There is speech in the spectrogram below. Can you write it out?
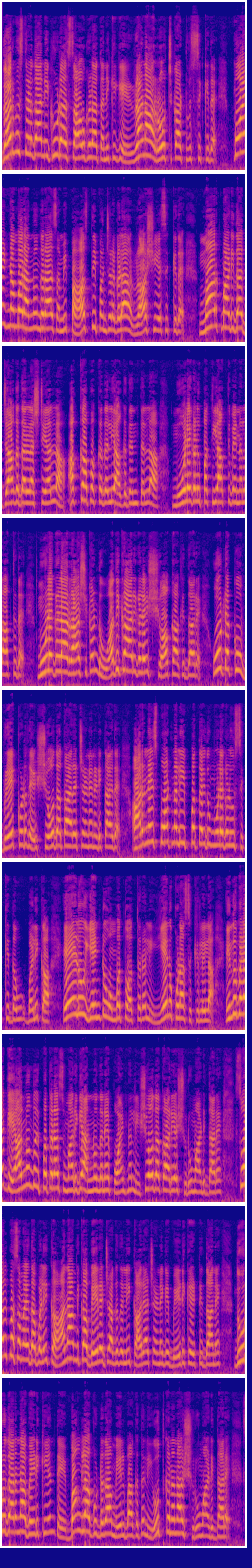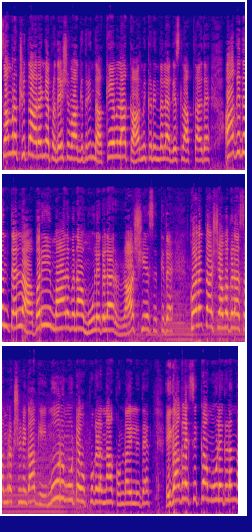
ಧರ್ಮಸ್ಥಳದ ನಿಗೂಢ ಸಾವುಗಳ ತನಿಖೆಗೆ ರಣ ರೋಚಕ ಟ್ವಿಸ್ಟ್ ಸಿಕ್ಕಿದೆ. ಪಾಯಿಂಟ್ ನಂಬರ್ ಹನ್ನೊಂದರ ಸಮೀಪ ಆಸ್ತಿ ಪಂಚರಗಳ ರಾಶಿಯೇ ಸಿಕ್ಕಿದೆ. ಮಾರ್ಕ್ ಮಾಡಿದ ಜಾಗದಲ್ಲಷ್ಟೇ ಅಲ್ಲ, ಅಕ್ಕಪಕ್ಕದಲ್ಲಿ ಆಗದಂತೆಲ್ಲ ಮೂಳೆಗಳು ಪತ್ತೆಯಾಗ್ತಿವೆ ಎನ್ನಲಾಗ್ತಿದೆ. ಮೂಳೆಗಳ ರಾಶಿ ಕಂಡು ಅಧಿಕಾರಿಗಳೇ ಶಾಕ್ ಹಾಕಿದ್ದಾರೆ. ಊಟಕ್ಕೂ ಬ್ರೇಕ್ ಕೊಡದೆ ಶೋಧ ಕಾರ್ಯಾಚರಣೆ ನಡೀತಾ ಇದೆ. ಆರನೇ ಸ್ಪಾಟ್ನಲ್ಲಿ ಇಪ್ಪತ್ತೈದು ಮೂಳೆಗಳು ಸಿಕ್ಕಿದ್ದವು. ಬಳಿಕ ಏಳು, ಎಂಟು, ಒಂಬತ್ತು, ಹತ್ತರಲ್ಲಿ ಏನು ಕೂಡ ಸಿಕ್ಕಿರಲಿಲ್ಲ. ಇಂದು ಬೆಳಗ್ಗೆ ಹನ್ನೊಂದು ಇಪ್ಪತ್ತರ ಸುಮಾರಿಗೆ ಹನ್ನೊಂದನೇ ಪಾಯಿಂಟ್ನಲ್ಲಿ ಶೋಧ ಕಾರ್ಯ ಶುರು ಮಾಡಿದ್ದಾರೆ. ಸ್ವಲ್ಪ ಸಮಯದ ಬಳಿಕ ಅನಾಮಿಕ ಬೇರೆ ಜಾಗದಲ್ಲಿ ಕಾರ್ಯಾಚರಣೆಗೆ ಬೇಡಿಕೆ ಇಟ್ಟಿದ್ದಾನೆ. ದೂರುದಾರನ ಬೇಡಿಕೆಯಂತೆ ಬಂಗ್ಲಾ ಗುಡ್ಡದ ಮೇಲ್ಭಾಗದಲ್ಲಿ ಉತ್ಖನನ ಶುರು ಮಾಡಿದ್ದಾರೆ. ಸಂರಕ್ಷಿತ ಅರಣ್ಯ ಪ್ರದೇಶವಾಗಿದ್ದರಿಂದ ಕೇವಲ ಕಾರ್ಮಿಕರಿಂದಲೇ ಅಗೆಸಲಾಗ್ತಾ ಇದೆ. ಆಗಿದಂತೆಲ್ಲ ಬರೀ ಮಾನವನ ಮೂಳೆಗಳ ರಾಶಿಯೇ ಸಿಕ್ಕಿದೆ. ಕೊಳೆತ ಶವಗಳ ಸಂರಕ್ಷಣೆಗಾಗಿ ಮೂರು ಮೂಟೆ ಉಪ್ಪುಗಳನ್ನ ಕೊಂಡೊಯ್ಯಲಿದೆ. ಈಗಾಗಲೇ ಸಿಕ್ಕ ಮೂಳೆಗಳನ್ನ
